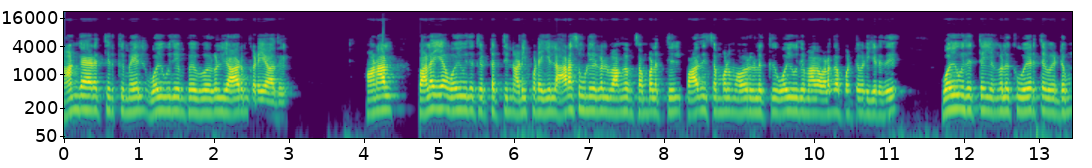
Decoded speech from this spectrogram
நான்காயிரத்திற்கு மேல் ஓய்வூதியம் பெறுபவர்கள் யாரும் கிடையாது. ஆனால் பழைய ஓய்வூதிய திட்டத்தின் அடிப்படையில் அரசு ஊழியர்கள் வாங்கும் சம்பளத்தில் பாதி சம்பளம் அவர்களுக்கு ஓய்வூதியமாக வழங்கப்பட்டு வருகிறது. ஓய்வூதியத்தை எங்களுக்கு உயர்த்த வேண்டும்.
